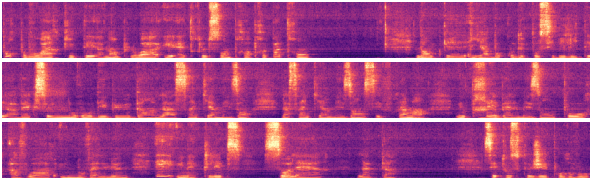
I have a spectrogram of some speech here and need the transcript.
pour pouvoir quitter un emploi et être son propre patron. Donc, euh, il y a beaucoup de possibilités avec ce nouveau début dans la cinquième maison. La cinquième maison, c'est vraiment une très belle maison pour avoir une nouvelle lune et une éclipse solaire là-dedans. C'est tout ce que j'ai pour vous.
